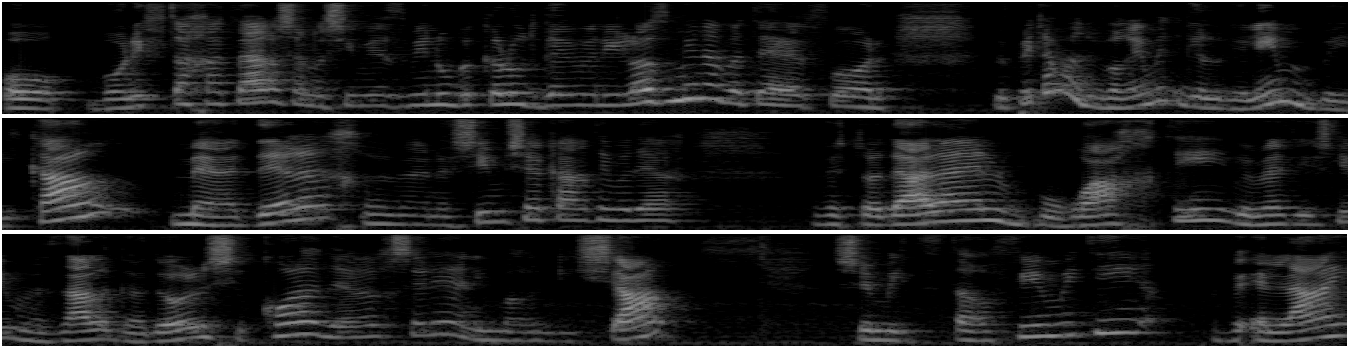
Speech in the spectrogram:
או בוא נפתח אתר שאנשים יזמינו בקלות גם אם אני לא זמינה בטלפון. ופתאום הדברים מתגלגלים בעיקר מהדרך ומאנשים שהכרתי בדרך. ותודה לאל, בורכתי, באמת יש לי מזל גדול שכל הדרך שלי אני מרגישה שמצטרפים איתי ואליי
